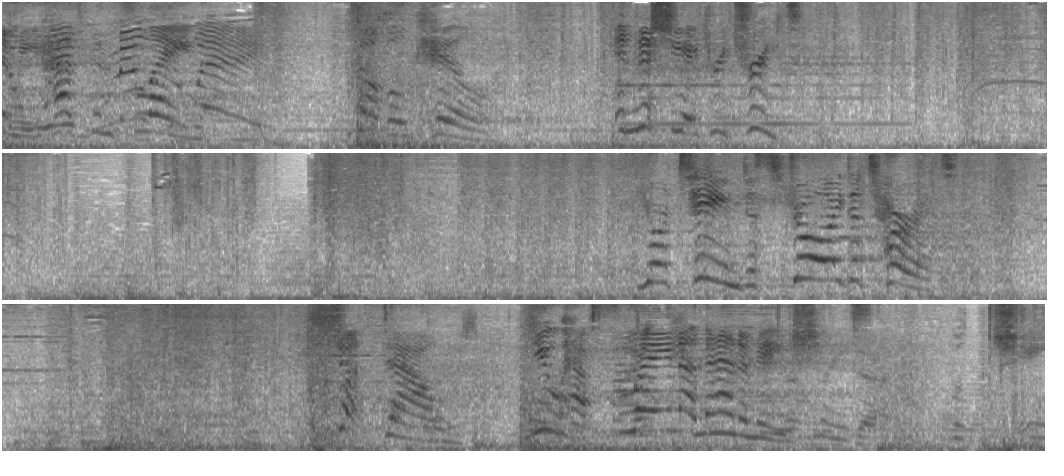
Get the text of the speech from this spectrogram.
Enemy has been slain! Double kill! Initiate retreat! Your team destroyed a turret! Shut down! You have slain an enemy! Will change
